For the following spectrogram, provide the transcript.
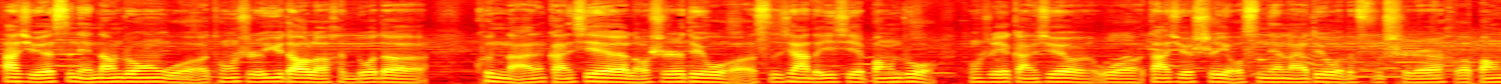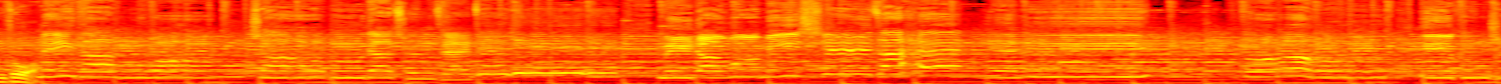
大学四年当中，我同时遇到了很多的困难，感谢老师对我私下的一些帮助，同时也感谢我大学室友四年来对我的扶持和帮助。每当我找不到存在的意义，每当我迷失在黑夜里，夜空中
